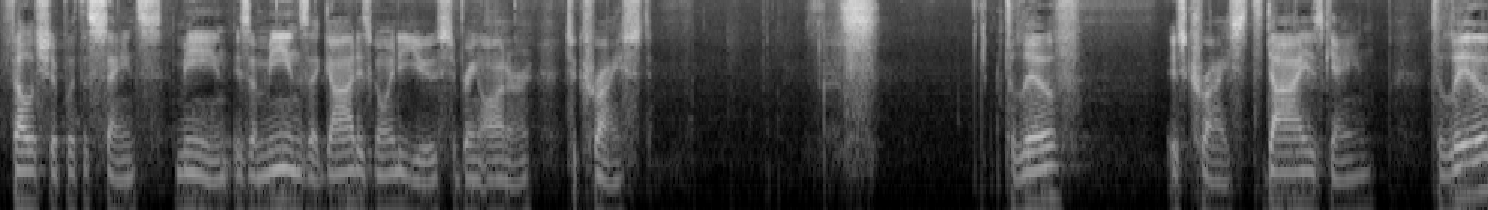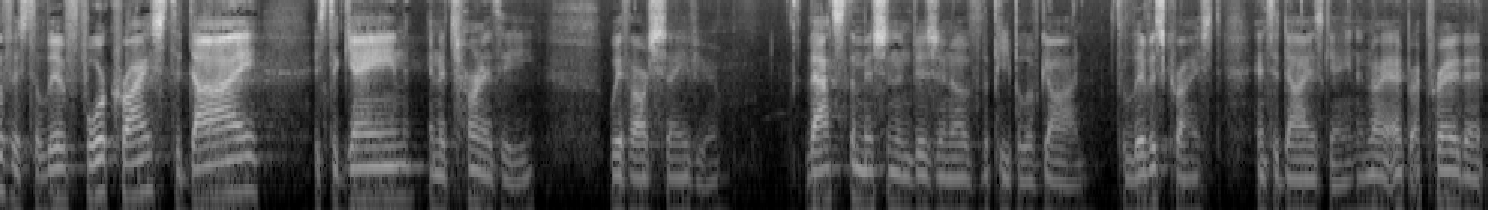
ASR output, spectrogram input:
fellowship with the saints mean is a means that God is going to use to bring honor to Christ. To live is Christ, to die is gain. To live is to live for Christ, to die is to gain an eternity with our Savior. That's the mission and vision of the people of God. To live as Christ and to die as gain. And I, I pray that,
